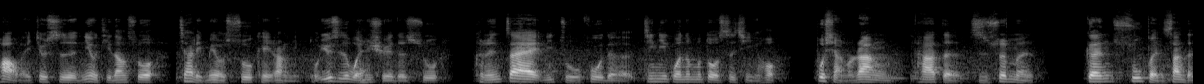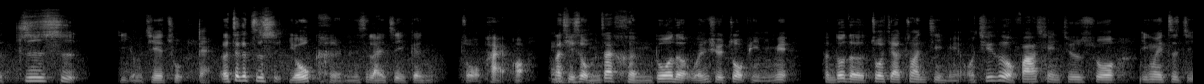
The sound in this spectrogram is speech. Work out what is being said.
化为，就是你有提到说家里没有书可以让你读，尤其是文学的书，可能在你祖父的经历过那么多事情以后，不想让他的子孙们。跟书本上的知识有接触，对，而这个知识有可能是来自于跟左派哈。那其实我们在很多的文学作品里面，很多的作家传记里面，我其实都有发现，就是说，因为自己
